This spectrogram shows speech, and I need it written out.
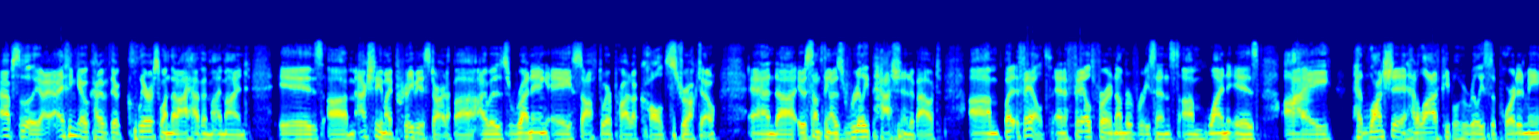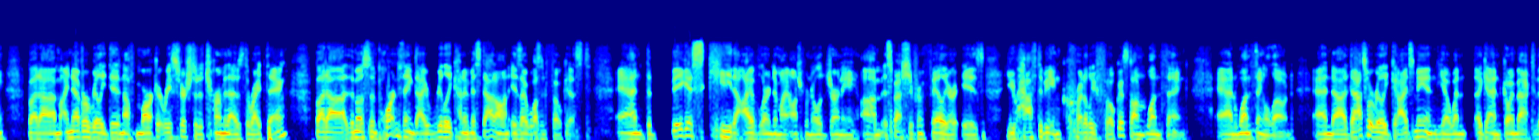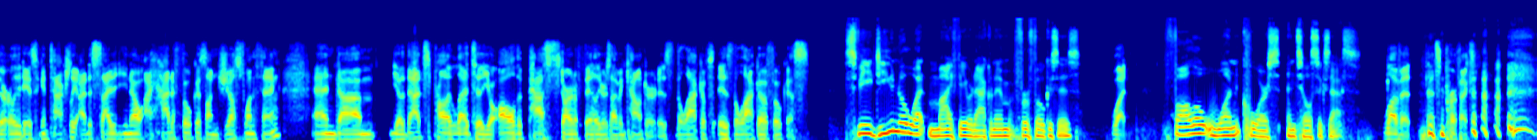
Absolutely. I, I, think you know, kind of the clearest one that I have in my mind is um, actually in my previous startup. Uh, I was running a software product called Structo, and uh, it was something I was really passionate about. Um, but it failed, and it failed for a number of reasons. Um, one is I had launched it and had a lot of people who really supported me, but um, I never really did enough market research to determine that was the right thing. But uh, the most important thing that I really kind of missed out on is I wasn't focused. And the biggest key that I've learned in my entrepreneurial journey, um, especially from failure, is you have to be incredibly focused on one thing and one thing alone. And uh, that's what really guides me. And, you know, when, again, going back to the early days of Contactually, I decided, you know, I had to focus on just one thing. And, um, you know that's probably led to you know, all the past startup failures I've encountered is the lack of is the lack of focus. Zvi, do you know what my favorite acronym for focus is? What? Follow one course until success. Love it. That's perfect.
